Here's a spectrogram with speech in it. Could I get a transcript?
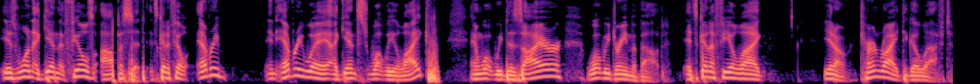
is one again that feels opposite. It's going to feel every in every way against what we like and what we desire, what we dream about. It's going to feel like, you know, turn right to go left.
